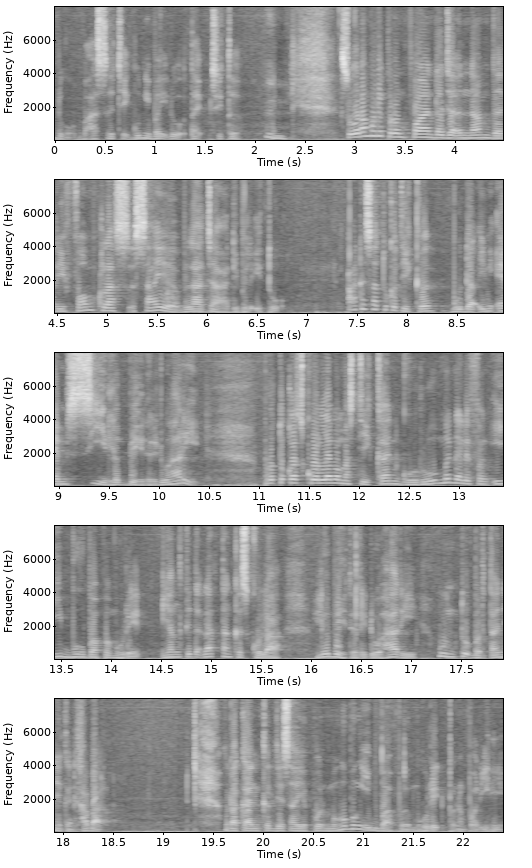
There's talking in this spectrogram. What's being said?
Duh, bahasa cikgu ni baik duk type cerita. Hmm. Seorang murid perempuan darjah 6 dari form kelas saya belajar di bilik itu. Ada satu ketika budak ini MC lebih dari dua hari. Protokol sekolah memastikan guru menelefon ibu bapa murid yang tidak datang ke sekolah lebih dari dua hari untuk bertanyakan khabar. Rakan kerja saya pun menghubungi ibu bapa murid perempuan ini.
